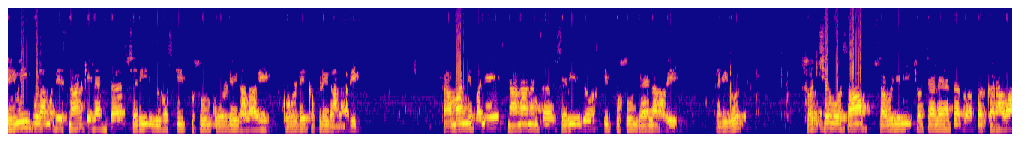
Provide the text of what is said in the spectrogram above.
स्विमिंग पुलामध्ये स्नान केल्यानंतर शरीर व्यवस्थित पुसून कोरडे घालावे कोरडे कपडे घालावे. सामान्यपणे स्नानानंतर शरीर व्यवस्थित पुसून घ्यायला हवे. व्हेरी गुड स्वच्छ व साफ सार्वजनिक शौचालयाचाच वापर करावा.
